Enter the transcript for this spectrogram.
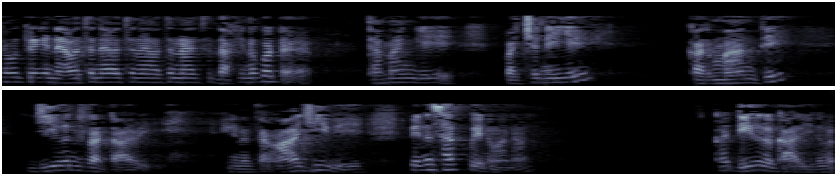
නමුත් මේක නැවත නැවත නැවත නැවත දකින්නකොට තමන්ගේ වචනයේ කර්මාන්තේ ජීවන රටාවේ එනත ආජීවයේ වෙනසක් වෙනවා නම් දීර්ඝ කාලිනව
